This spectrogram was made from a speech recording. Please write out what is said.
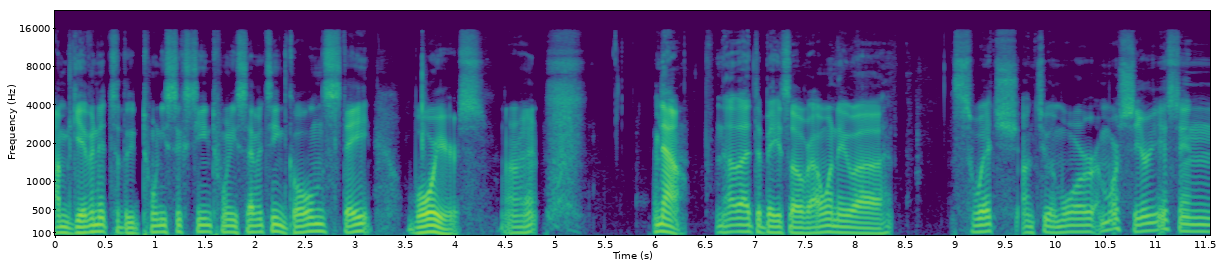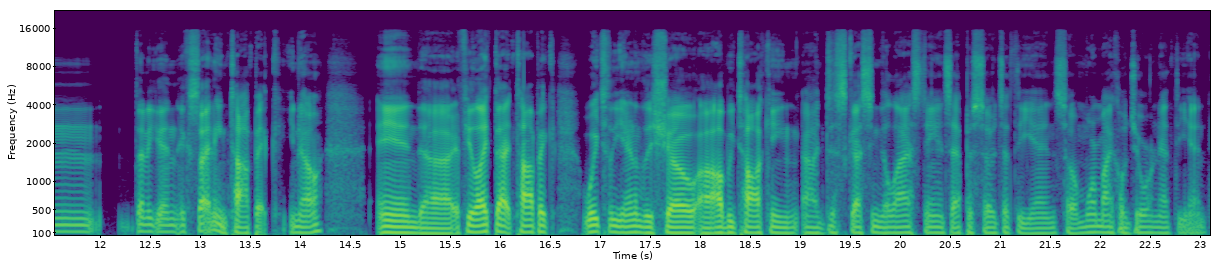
I'm giving it to the 2016 2017 Golden State Warriors. All right. Now, now that debate's over, I want to uh, switch onto a more a more serious and then again exciting topic. You know, and uh, if you like that topic, wait till the end of the show. Uh, I'll be talking, uh, discussing the Last Dance episodes at the end. So more Michael Jordan at the end.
